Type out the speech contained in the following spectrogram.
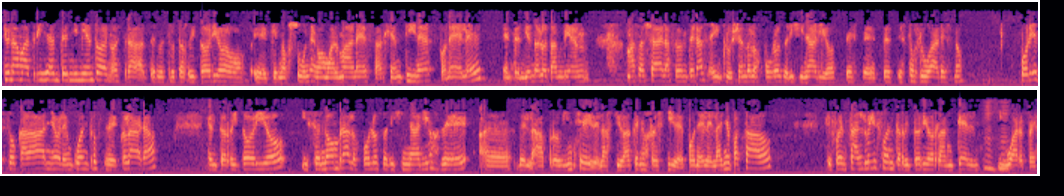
y una matriz de entendimiento de nuestra de nuestro territorio eh, que nos une como hermanes argentines, ponele, entendiéndolo también más allá de las fronteras e incluyendo los pueblos originarios de, este, de estos lugares, ¿no? Por eso cada año el encuentro se declara en territorio y se nombra a los pueblos originarios de, eh, de la provincia y de la ciudad que nos recibe. Ponele, el año pasado, que fue en San Luis, fue en territorio Ranquel y Huarpe.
